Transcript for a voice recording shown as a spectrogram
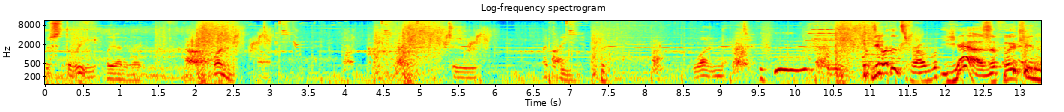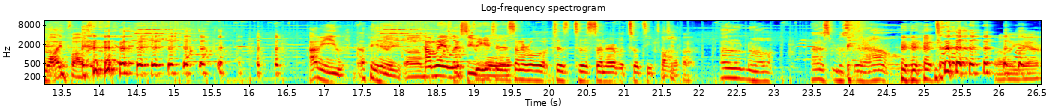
There's three, Oh yeah, you're right. One, two, a three. one. two. Do you know what that's from? Yeah, the fucking lollipop. I mean, I mean, like, um. How many licks do you get to the center of, to, to the center of a Tootsie Pop? Tootsie Pop. I don't know. That's Mr. Owl. oh yeah.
